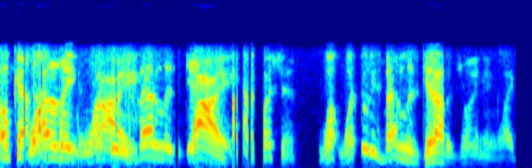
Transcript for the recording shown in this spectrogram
Okay, Why- got a wait, question. Why? do these battlers get? Why? I got a question. What What do these battlers get out of joining like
